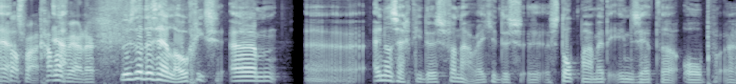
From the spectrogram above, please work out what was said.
ja. tastbaar. Ga maar verder. Dus dat is heel logisch. Ehm, eh, en dan zegt hij dus van, nou weet je, dus eh, stop maar met inzetten op eh,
